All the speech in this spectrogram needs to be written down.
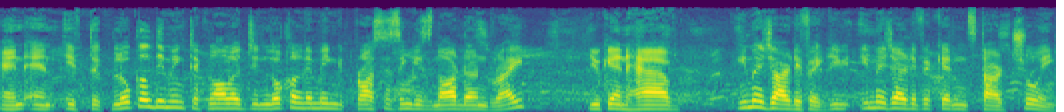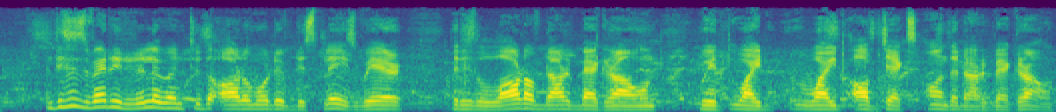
and and if the local dimming technology, and local dimming processing is not done right, you can have image artifact. Image artifact can start showing. And this is very relevant to the automotive displays where there is a lot of dark background with white, white objects on the dark background.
